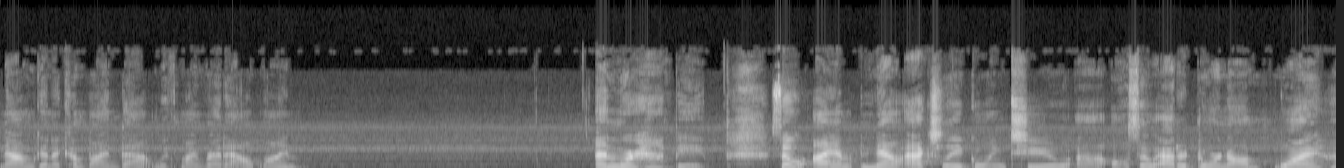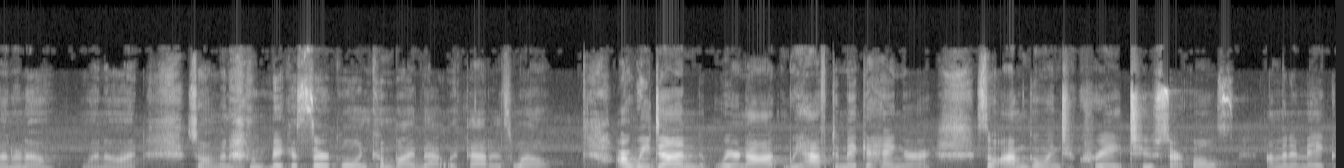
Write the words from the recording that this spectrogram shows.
Now I'm going to combine that with my red outline. And we're happy. So I am now actually going to uh, also add a doorknob. Why? I don't know. Why not? So I'm going to make a circle and combine that with that as well. Are we done? We're not. We have to make a hanger. So I'm going to create two circles. I'm going to make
